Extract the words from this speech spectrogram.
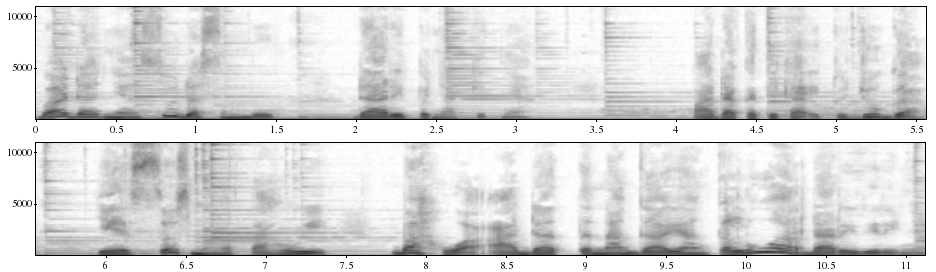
badannya sudah sembuh dari penyakitnya. Pada ketika itu juga, Yesus mengetahui bahwa ada tenaga yang keluar dari dirinya.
